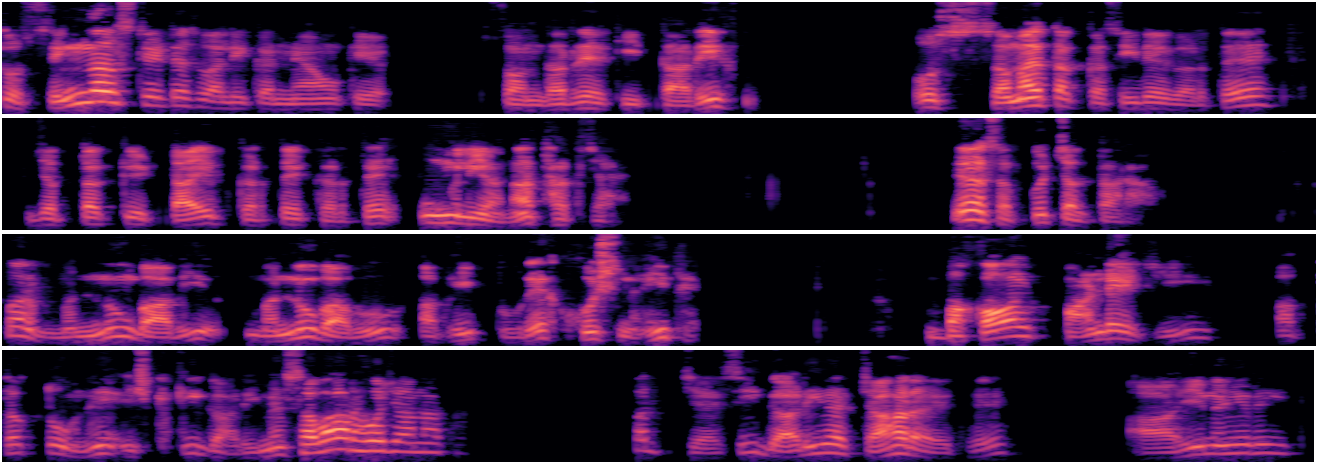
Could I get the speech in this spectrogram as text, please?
तो सिंगल स्टेटस वाली कन्याओं के सौंदर्य की तारीफ़ उस समय तक कसीदे करते जब तक कि टाइप करते करते उंगलियाँ ना थक जाए। यह सब कुछ चलता रहा। पर मन्नू बाबी, मन्नू बाबू अभी पूरे खुश नहीं थे। बकौल पांडे जी अब तक तो उन्हें इश्क की गाड़ी में सवार हो जाना था। पर जैसी गाड़ी वह चाह रहे थे, आ ही नहीं रही थी।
